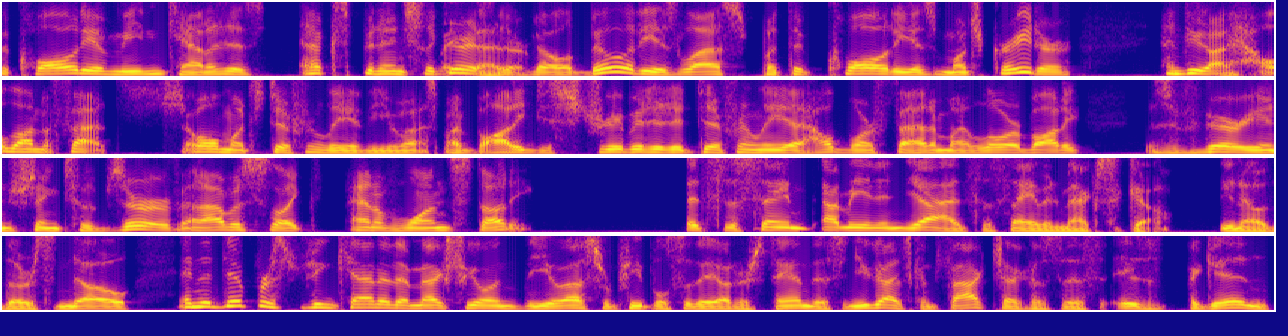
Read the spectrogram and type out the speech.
the quality of meat in Canada is exponentially Way greater. better. The availability is less, but the quality is much greater. And dude, I held on to fat so much differently in the US. My body distributed it differently. I held more fat in my lower body. It was very interesting to observe. And I was like N of one study. It's the same. I mean, and yeah, it's the same in Mexico. You know, there's no, and the difference between Canada, Mexico, and the U.S. for people so they understand this, and you guys can fact check us this is again,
